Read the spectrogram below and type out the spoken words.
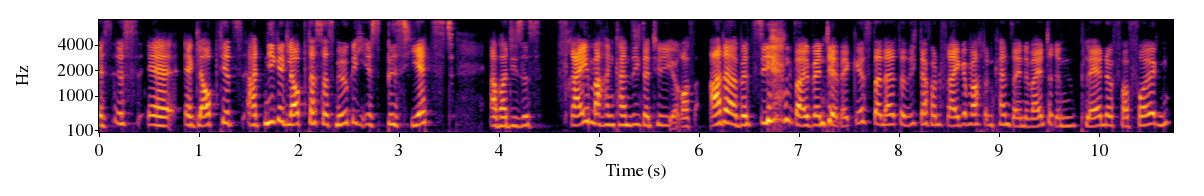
es ist, er, er glaubt jetzt, hat nie geglaubt, dass das möglich ist bis jetzt. Aber dieses Freimachen kann sich natürlich auch auf Ada beziehen, weil wenn der weg ist, dann hat er sich davon freigemacht und kann seine weiteren Pläne verfolgen.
